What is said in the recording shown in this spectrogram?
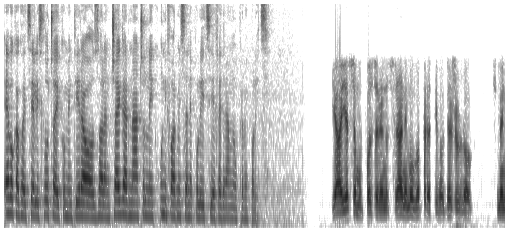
evo kako je cijeli slučaj komentirao Zoran Čegar, načelnik uniformisane policije Federalne uprave policije. Ja jesam upozoren od strane mog operativnog državnog smen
